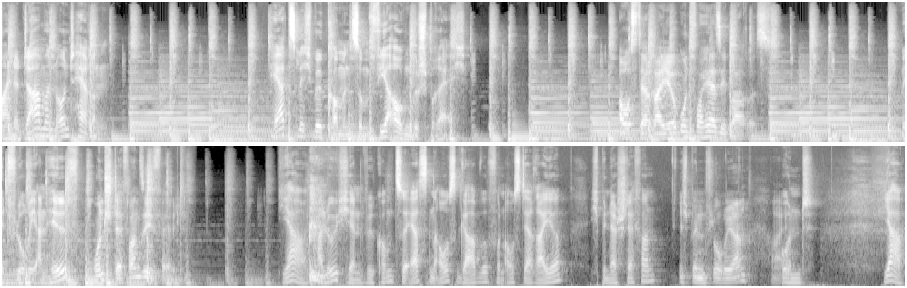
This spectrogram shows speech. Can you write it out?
Meine Damen und Herren, herzlich willkommen zum Vier-Augen-Gespräch. Aus der Reihe Unvorhersehbares Mit Florian Hilf und Stefan Seefeld. Ja, Hallöchen, willkommen zur ersten Ausgabe von Aus der Reihe. Ich bin der Stefan Ich bin Florian. Hi. und ja,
